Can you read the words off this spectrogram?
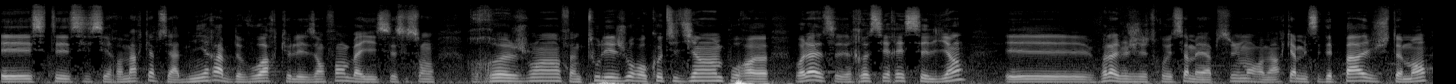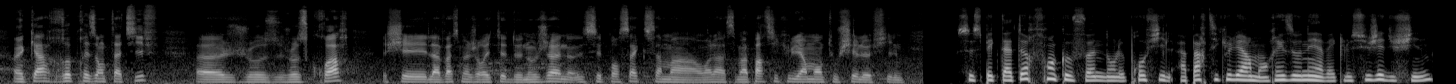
Et c'est remarquable, c'est admirable de voir que les enfants, bah, ils se, sont rejoints enfin, tous les jours au quotidien pour euh, voilà, resserrer ces liens. Et voilà, j'ai trouvé ça mais absolument remarquable. Mais ce n'était pas justement un cas représentatif, euh, j'ose croire, chez la vaste majorité de nos jeunes. C'est pour ça que ça m'a voilà, particulièrement touché le film. Ce spectateur francophone dont le profil a particulièrement résonné avec le sujet du film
